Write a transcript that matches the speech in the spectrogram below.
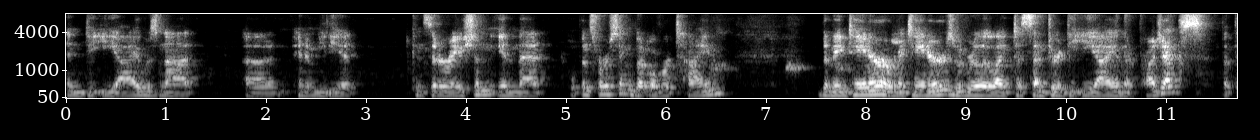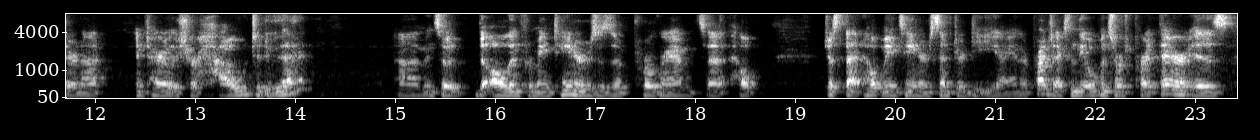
and DEI was not uh, an immediate consideration in that open sourcing, but over time, the maintainer or maintainers would really like to center DEI in their projects, but they're not entirely sure how to do that. Um, and so the All In for Maintainers is a program to help just that help maintainers center DEI in their projects. And the open source part there is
